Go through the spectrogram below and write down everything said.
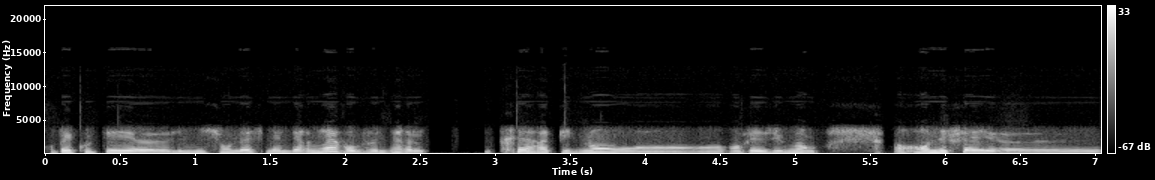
qui pas écouté euh, l'émission de la semaine dernière, revenir très rapidement en, résumant. En, effet, euh,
